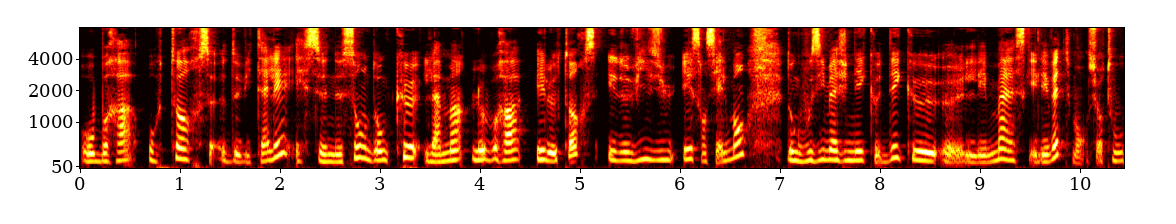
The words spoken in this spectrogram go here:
au bras, au torse de Vitale, et ce ne sont donc que la main, le bras et le torse, et de visu essentiellement. Donc vous imaginez que dès que euh, les masques et les vêtements surtout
